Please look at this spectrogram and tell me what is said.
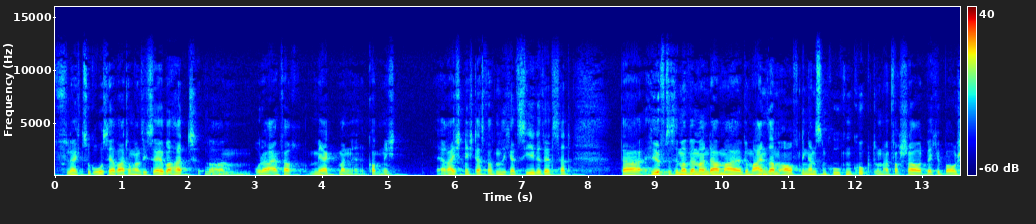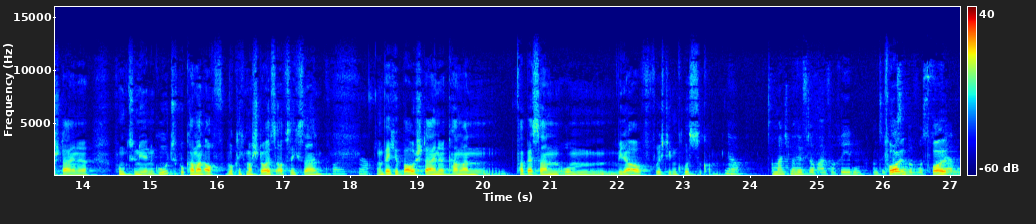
vielleicht zu große Erwartungen an sich selber hat ähm, oder einfach merkt, man kommt nicht, erreicht nicht das, was man sich als Ziel gesetzt hat. Da hilft es immer, wenn man da mal gemeinsam auf den ganzen Kuchen guckt und einfach schaut, welche Bausteine funktionieren gut, wo kann man auch wirklich mal stolz auf sich sein. Voll, ja. Und welche Bausteine kann man verbessern, um wieder auf richtigen Kurs zu kommen? ja. Und manchmal hilft auch einfach reden und sich Voll, dessen bewusst voll. zu werden.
